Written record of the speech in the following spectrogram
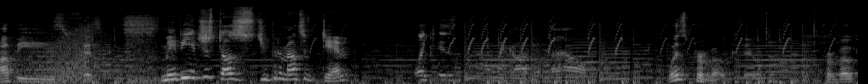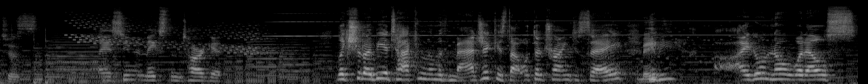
Copies physics. Maybe it just does stupid amounts of damage. Like, is oh my god, what the hell? What does provoke do? Provoke just. I assume it makes them target. Like, should I be attacking them with magic? Is that what they're trying to say? Maybe? I don't know what else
